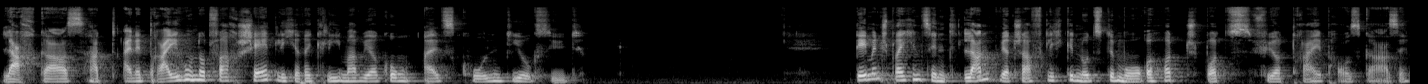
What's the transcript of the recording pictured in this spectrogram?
Lachgas hat eine 300-fach schädlichere Klimawirkung als Kohlendioxid. Dementsprechend sind landwirtschaftlich genutzte Moore Hotspots für Treibhausgase.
